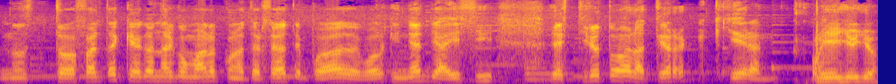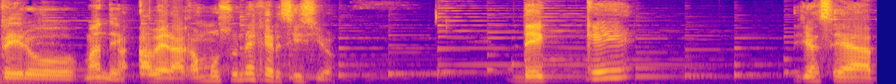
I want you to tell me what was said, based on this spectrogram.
no todo falta que hagan algo malo con la tercera temporada de Walking Dead y ahí sí les tiro toda la tierra que quieran. Oye, Yuyo, Pero, mande. a ver, hagamos un ejercicio. ¿De qué, ya sea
